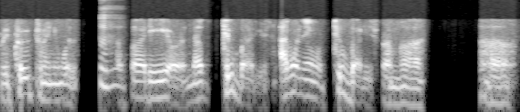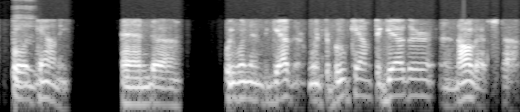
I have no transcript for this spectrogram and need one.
recruit training with Mhm. a buddy or another two buddies. I went in with two buddies from uh, uh, Floyd Mhm. County, and uh, we went in together. Went to boot camp together and all that stuff.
